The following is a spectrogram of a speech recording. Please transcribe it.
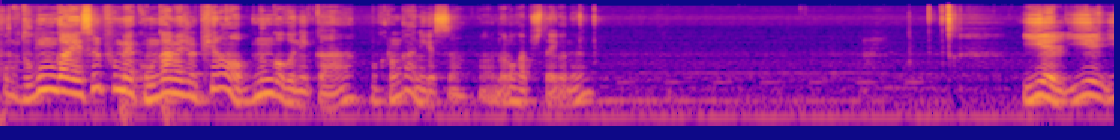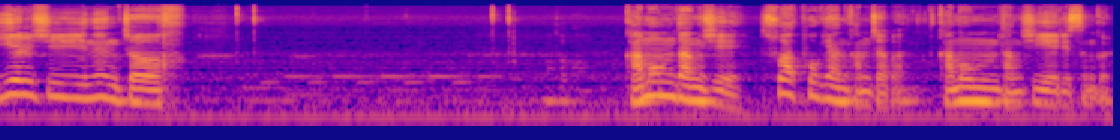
꼭 누군가의 슬픔에 공감해줄 필요는 없는 거니까 뭐 그런 거 아니겠어? 어, 넘어갑시다 이거는. EL EL EL 씨는 저 가뭄 당시 수학 포기한 감자밭 가뭄 당시 EL이 쓴글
